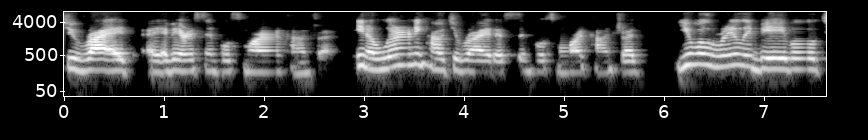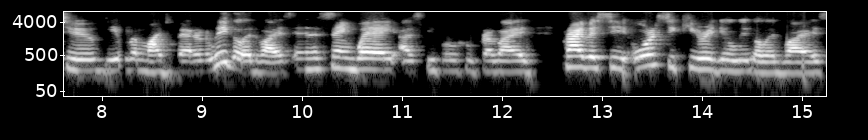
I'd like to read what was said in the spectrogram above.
to write a, a very simple smart contract. You know, learning how to write a simple smart contract, you will really be able to give a much better legal advice in the same way as people who provide privacy or security legal advice.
